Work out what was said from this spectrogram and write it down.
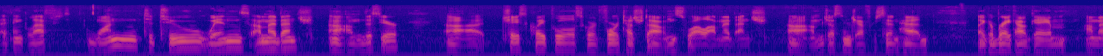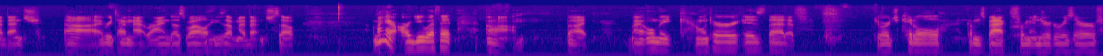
I think, left one to two wins on my bench um, this year. Uh, Chase Claypool scored four touchdowns while on my bench. Um, Justin Jefferson had like a breakout game on my bench. Uh, every time Matt Ryan does well, he's on my bench. So I'm not going to argue with it. Um, but my only counter is that if George Kittle comes back from injured reserve,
